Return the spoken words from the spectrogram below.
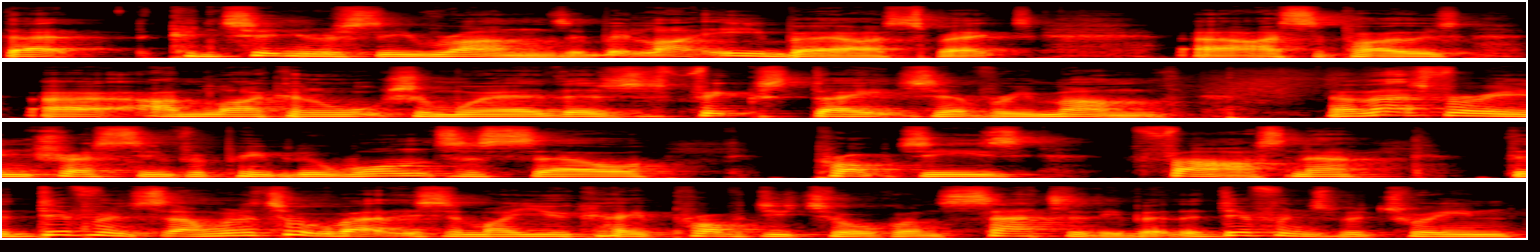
that continuously runs a bit like ebay i expect uh, i suppose uh, unlike an auction where there's fixed dates every month. Now that's very interesting for people who want to sell properties fast. Now the difference, I'm going to talk about this in my UK property talk on Saturday, but the difference between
